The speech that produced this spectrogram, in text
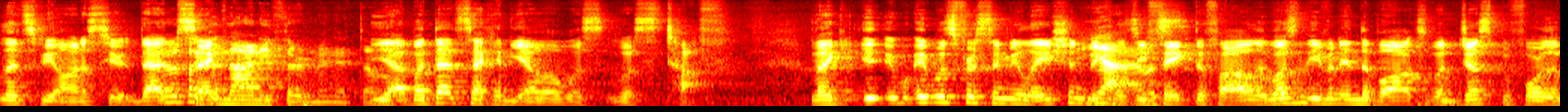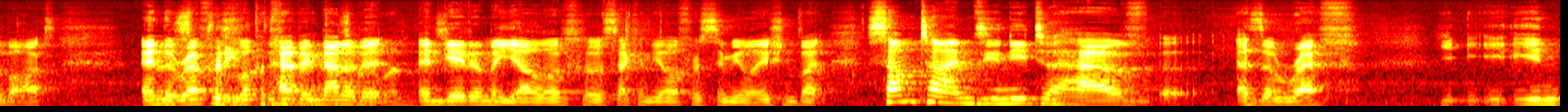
let's be honest here. That it was sec- like the 93rd minute though. yeah, but that second yellow was was tough. Like it, it, it was for simulation because Yeah, he was- faked the foul. It wasn't even in the box, but just before the box. And the ref was having none of it and gave him a yellow, for a second yellow for simulation. But sometimes you need to have, uh, as a ref, you, you,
